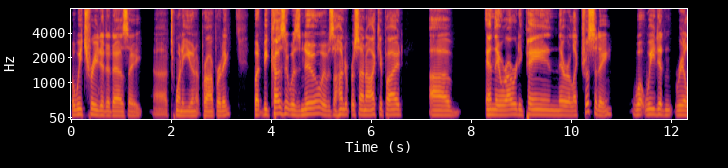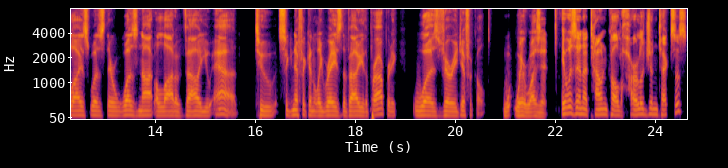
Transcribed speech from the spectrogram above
but we treated it as a uh, 20 unit property. But because it was new, it was 100% occupied, uh, and they were already paying their electricity. What we didn't realize was there was not a lot of value add to significantly raise the value of the property was very difficult. Where was it? It was in a town called Harlingen, Texas.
